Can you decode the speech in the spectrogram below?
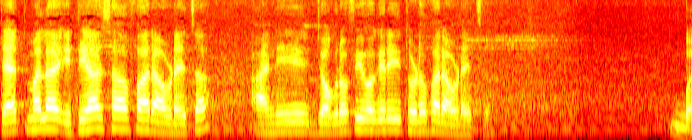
त्यात मला इतिहास हा फार आवडायचा आणि जॉग्रफी वगैरे थोडंफार आवडायचं. बर.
